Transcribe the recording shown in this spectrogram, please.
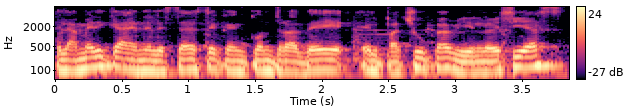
El América en el Estadio Azteca en contra de el Pachuca, bien lo decías.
